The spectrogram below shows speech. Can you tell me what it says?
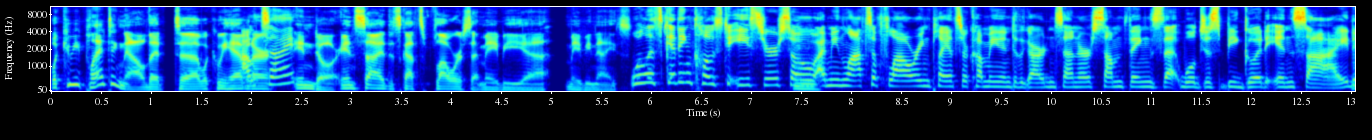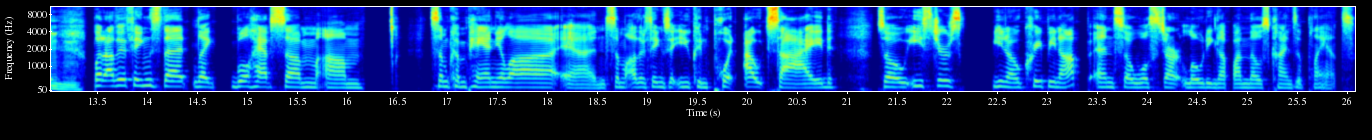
What can we be planting now? That uh, what can we have in Outside? our indoor inside that's got some flowers that may be uh, maybe nice. Well, it's getting close to Easter, so Mm. I mean, lots of flowering plants are coming into the garden center. Some things that will just be good inside, Mm-hmm. but other things that like will have some um, some campanula and some other things that you can put outside. So Easter's you know creeping up, and so we'll start loading up on those kinds of plants.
